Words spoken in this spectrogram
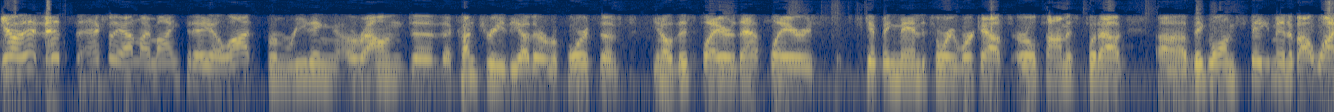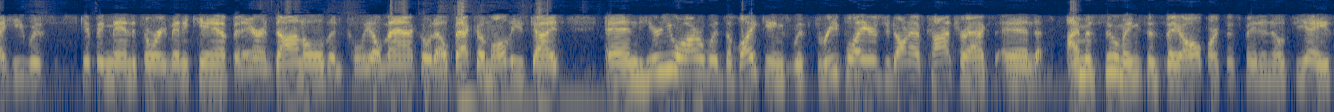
You know, that's actually on my mind today a lot from reading around uh, the country the other reports of, you know, this player, that player is skipping mandatory workouts. Earl Thomas put out uh, a big long statement about why he was skipping mandatory minicamp and Aaron Donald and Khalil Mack, Odell Beckham, all these guys – and here you are with the Vikings with three players who don't have contracts. And I'm assuming, since they all participate in OTAs,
